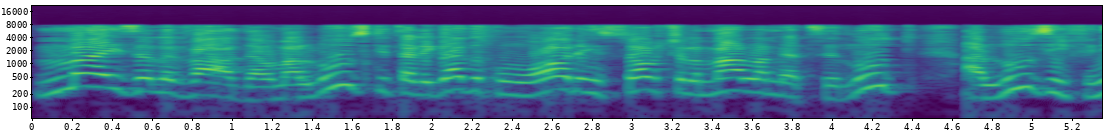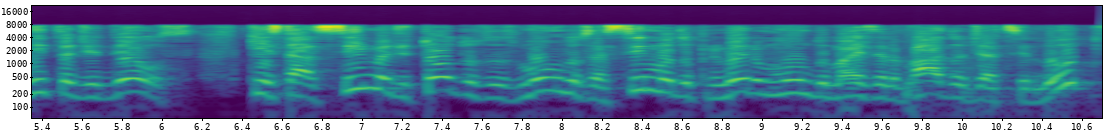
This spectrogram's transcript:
mais elevada, uma luz que está ligada com o Oren Sof Shalmala Metzelut, a luz infinita de Deus, que está acima de todos os mundos, acima do primeiro mundo mais elevado de Atzilut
